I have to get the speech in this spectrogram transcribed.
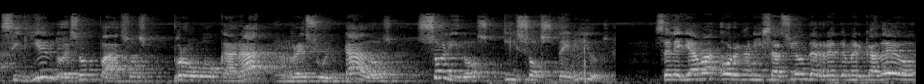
siguiendo esos pasos provocará resultados sólidos y sostenidos. Se le llama organización de red de mercadeo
